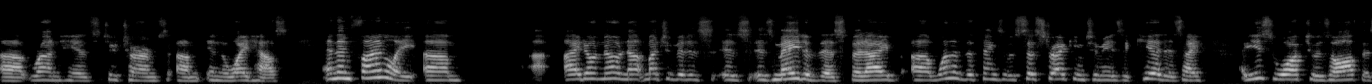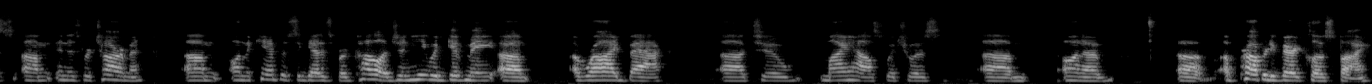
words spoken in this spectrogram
uh, run his two terms um, in the White House. And then finally, um, I don't know, not much of it is is is made of this, but I uh, one of the things that was so striking to me as a kid is I I used to walk to his office um, in his retirement um, on the campus of Gettysburg College, and he would give me um, a ride back uh, to my house, which was um, on a, uh, a property very close by.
